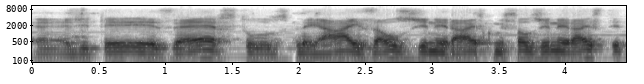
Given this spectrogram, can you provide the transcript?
é, de ter exércitos leais aos generais, começar os generais ter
